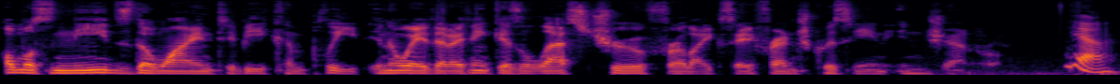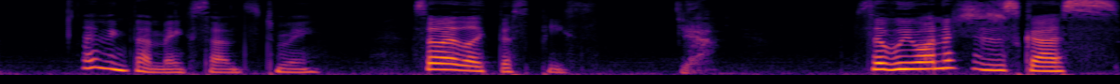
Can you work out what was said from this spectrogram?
almost needs the wine to be complete in a way that i think is less true for like say french cuisine in general. Yeah i think that makes sense to me. So i like this piece. Yeah so we wanted to discuss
